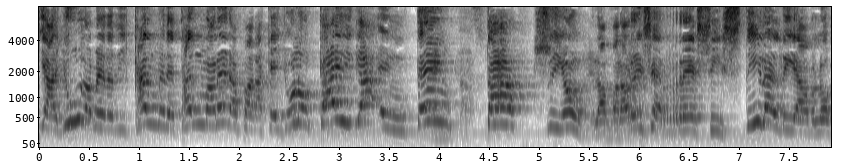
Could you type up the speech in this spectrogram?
y ayúdame a dedicarme de tal manera para que yo no caiga en tentación. La palabra dice resistir al diablo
